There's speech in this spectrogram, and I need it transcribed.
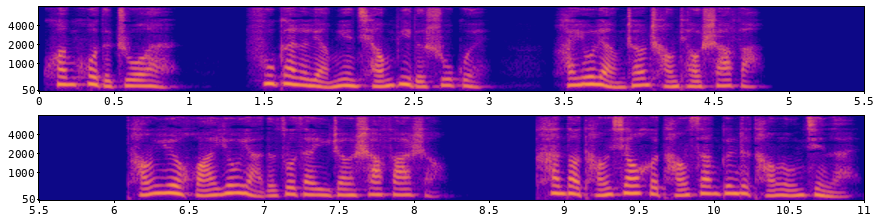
宽阔的桌案覆盖了两面墙壁的书柜，还有两张长条沙发。唐月华优雅的坐在一张沙发上，看到唐潇和唐三跟着唐龙进来，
